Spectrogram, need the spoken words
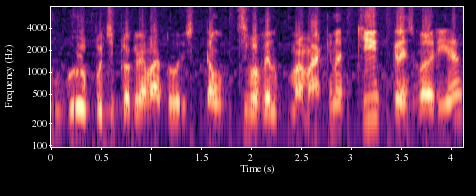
um grupo de programadores que estão desenvolvendo uma máquina que, a grande maioria,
